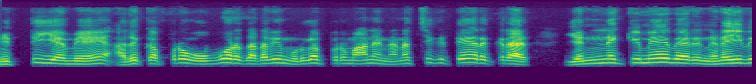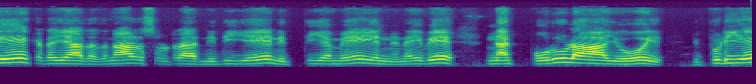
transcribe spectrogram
நித்தியமே. அதுக்கப்புறம் ஒவ்வொரு தடவையும் முருகப்பெருமானை நினைச்சுக்கிட்டே இருக்கிறார். என்னைக்குமே வேறு நினைவே கிடையாது. அதனால சொல்றார் நிதியே நித்தியமே என் நினைவே நட்பொருளாயோய். இப்படியே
